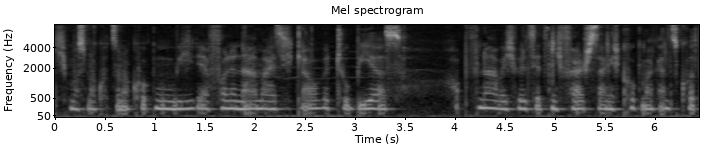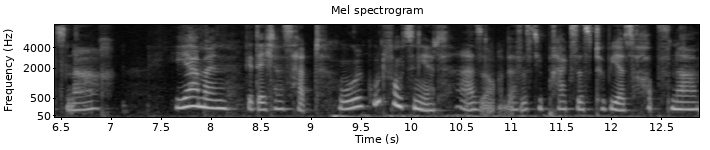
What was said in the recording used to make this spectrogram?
ich muss mal kurz mal gucken, wie der volle Name heißt. Ich glaube Tobias Hopfner, aber ich will es jetzt nicht falsch sagen. Ich gucke mal ganz kurz nach. Ja, mein Gedächtnis hat wohl gut funktioniert. Also, das ist die Praxis Tobias Hopfner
